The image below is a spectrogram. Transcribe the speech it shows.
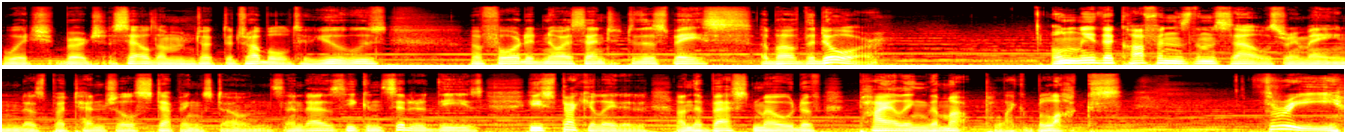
which Birch seldom took the trouble to use, afforded no ascent to the space above the door. Only the coffins themselves remained as potential stepping stones, and as he considered these, he speculated on the best mode of piling them up like blocks. Three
